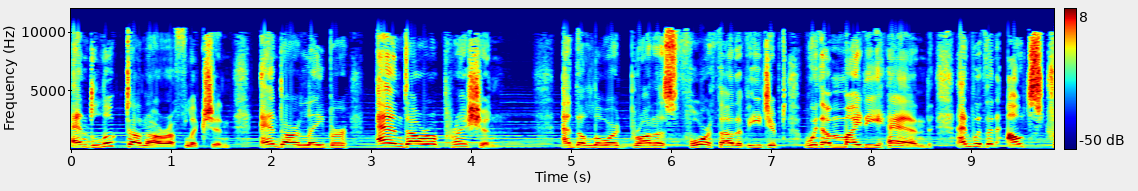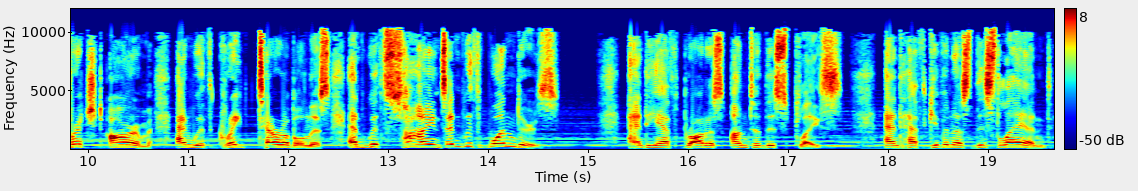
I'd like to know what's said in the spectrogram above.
and looked on our affliction, and our labor, and our oppression. And the Lord brought us forth out of Egypt with a mighty hand, and with an outstretched arm, and with great terribleness, and with signs, and with wonders. And he hath brought us unto this place, and hath given us this land,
